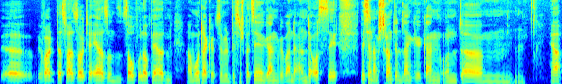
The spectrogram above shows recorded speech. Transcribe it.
äh, wir wollten, das war, sollte eher so ein Saufurlaub werden. Am Montag sind wir ein bisschen spazieren gegangen, wir waren da an der Ostsee, bisschen am Strand entlang gegangen und ähm, ja,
